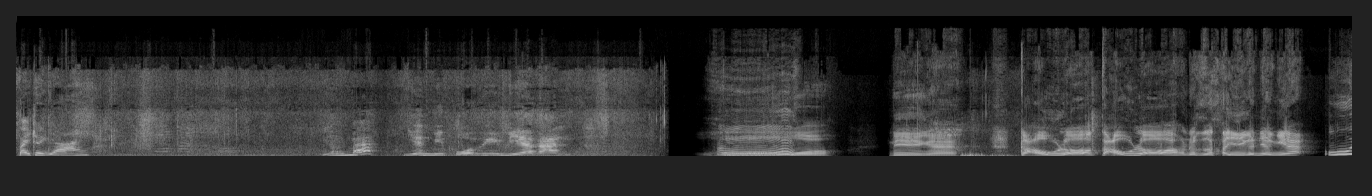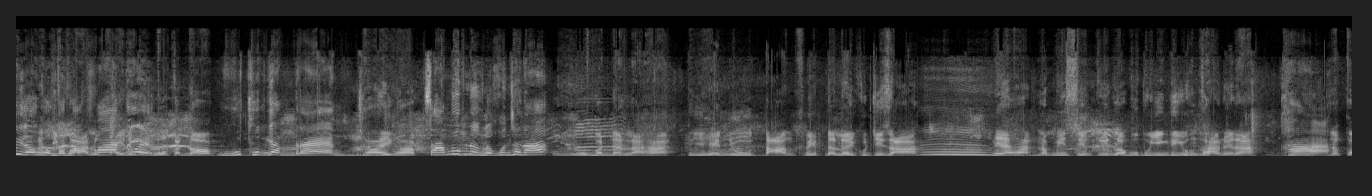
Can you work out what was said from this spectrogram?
ไปเถอะยายดีไหมเย็นมีผัวมีเมียกัน โอ้โห นี่ไง เก๋าเหรอ เก๋าเหรอเดี๋ยวก็ตีกันอย่างเงี้ย อุ้ยเราหมแล้ววกที่กันน็อฟากดลงฟาไปดเนี่ด้วยยหมวกกันน็อกอู้ทุบอย่างแรง ใช่ครับสามรุ่มหนึ่งเลยคุณชนะ โอ้โหก็นั่นแหละฮะ ที่เห็นอยู่ตามคลิปนั่นเลยคุณชิสาอืมเนี่ยฮะแล้วมีเสียงกรีดร้องของผู้หญิงที่อยู่ข้างๆด้วยนะ ค่ะแล้วก็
